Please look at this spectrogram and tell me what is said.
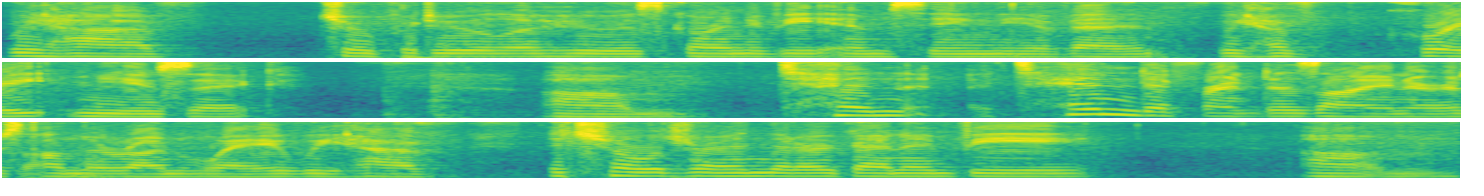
We have Joe Padula, who is going to be emceeing the event. We have great music. Um, 10, 10 different designers on the runway. We have the children that are going to be... Um,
